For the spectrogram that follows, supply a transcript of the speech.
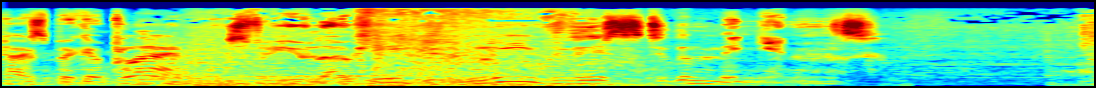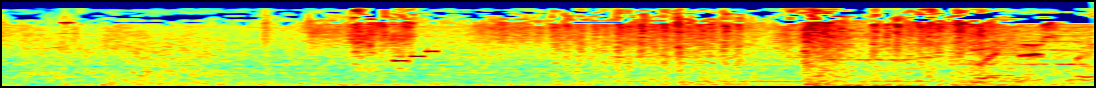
Has bigger plans for you, Loki. Leave this to the minions. Witness me.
